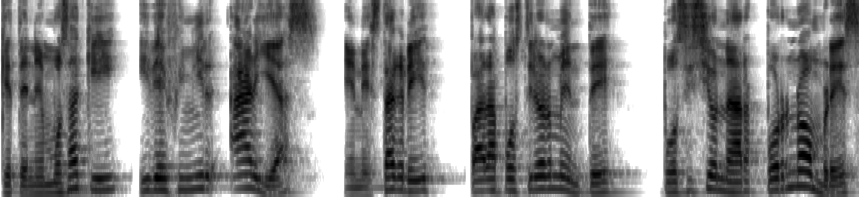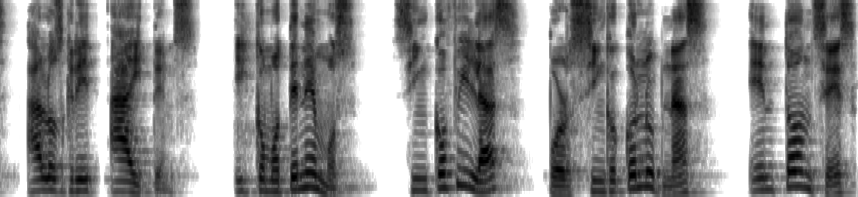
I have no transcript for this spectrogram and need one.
que tenemos aquí y definir áreas en esta grid para posteriormente posicionar por nombres a los grid items. Y como tenemos 5 filas por 5 columnas, entonces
